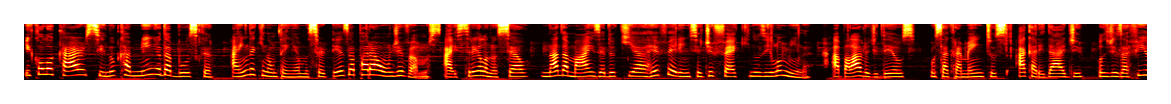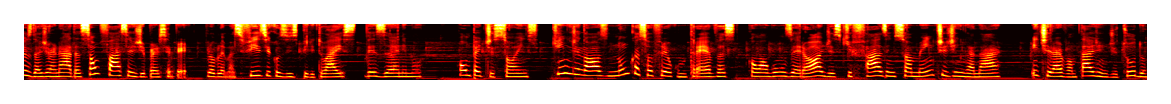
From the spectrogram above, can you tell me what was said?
e colocar-se no caminho da busca, ainda que não tenhamos certeza para onde vamos. A estrela no céu nada mais é do que a referência de fé que nos ilumina. A palavra de Deus, os sacramentos, a caridade, os desafios da jornada são fáceis de perceber. Problemas físicos e espirituais, desânimo, competições. Quem de nós nunca sofreu com trevas, com alguns Herodes que fazem somente de enganar e tirar vantagem de tudo?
